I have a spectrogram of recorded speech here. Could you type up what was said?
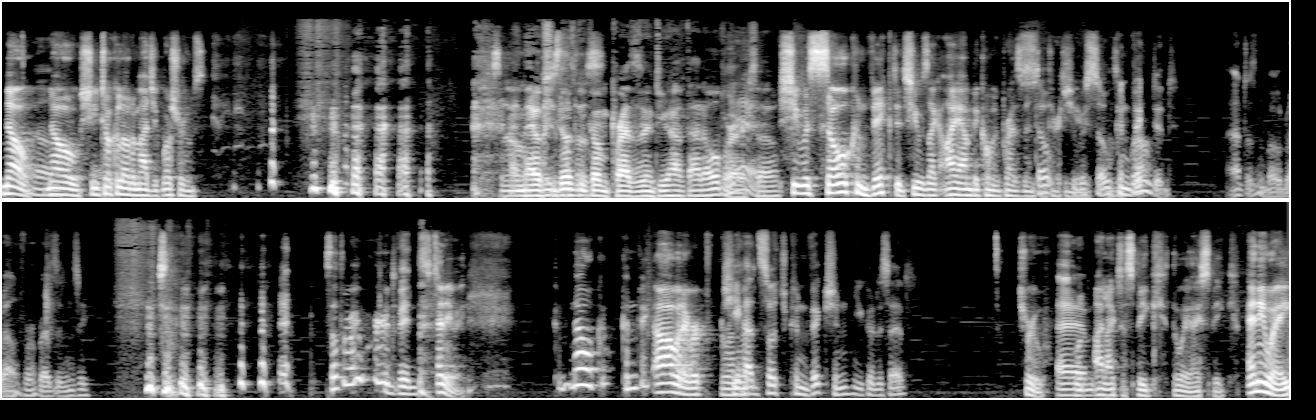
No, Oh, no, she took a load of magic mushrooms. so And now she does thought that was- become president. You have that over her. So She was so convicted. She was like, "I am becoming president So in 30 she years." was so I like, well, convicted. That doesn't bode well for a presidency. Is that the right word? Convinced. Anyway, no convict. Ah, whatever. She had such conviction. You could have said. True. Um, I like to speak the way I speak. Anyway,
